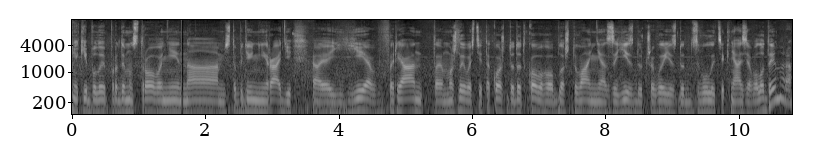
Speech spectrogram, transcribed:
Які були продемонстровані на містобудівній раді, Е, є варіант можливості також додаткового облаштування заїзду чи виїзду з вулиці князя Володимира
